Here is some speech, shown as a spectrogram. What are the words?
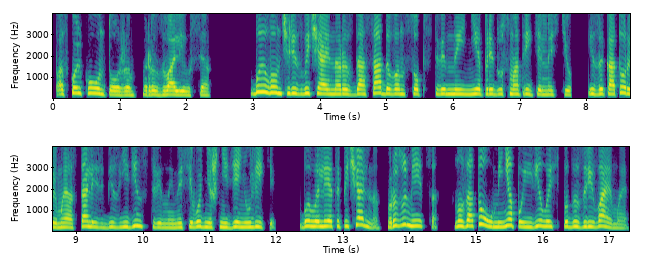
поскольку он тоже развалился. Был он чрезвычайно раздосадован собственной непредусмотрительностью, из-за которой мы остались без единственной на сегодняшний день улики. Было ли это печально? Разумеется. Но зато у меня появилась подозреваемая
